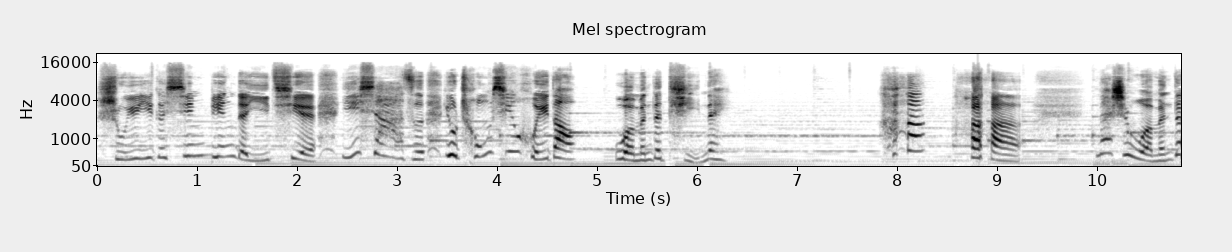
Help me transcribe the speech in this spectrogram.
属于一个新兵的一切，一下子又重新回到我们的体内。哈哈哈哈，那是我们的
